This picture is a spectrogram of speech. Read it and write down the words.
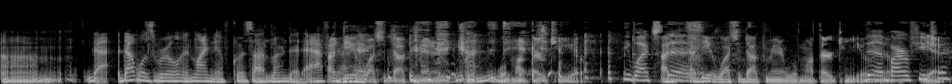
um, that, that was real enlightening. Of course, I learned that after. I did had- watch a documentary with, with my 13 year old. You watched the, I, I did watch a documentary with my 13 year old. The Borrowed Future?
